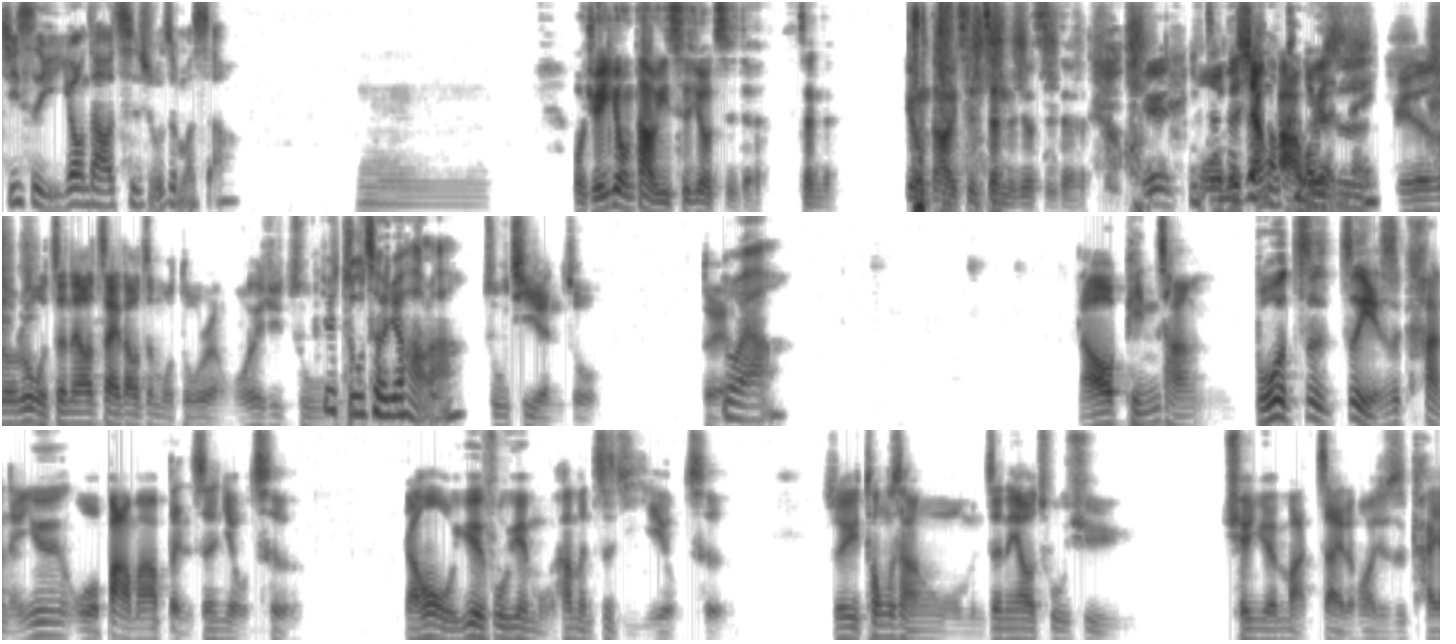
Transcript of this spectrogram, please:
即使你用到次数这么少？嗯，我觉得用到一次就值得，真的用到一次真的就值得。因为我的想法会是觉得说，如果真的要载到这么多人，我会去租，就租车就好了。租七人座。对，对啊，然后平常不过这这也是看的，因为我爸妈本身有车，然后我岳父岳母他们自己也有车，所以通常我们真的要出去全员满载的话，就是开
